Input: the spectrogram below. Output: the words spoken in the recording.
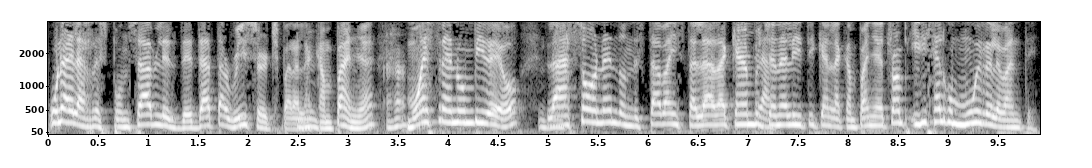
Una de las responsables de Data Research para la campaña muestra en un video la zona en donde estaba instalada Cambridge Claro. Analytica en la campaña de Trump y dice algo muy relevante.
